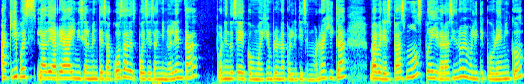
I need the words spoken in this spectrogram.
Aquí pues la diarrea inicialmente es acuosa, después es sanguinolenta, poniéndose como ejemplo una colitis hemorrágica, va a haber espasmos, puede llegar a síndrome hemolítico urémico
